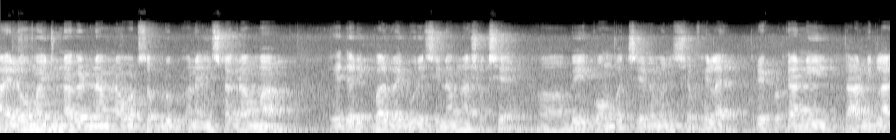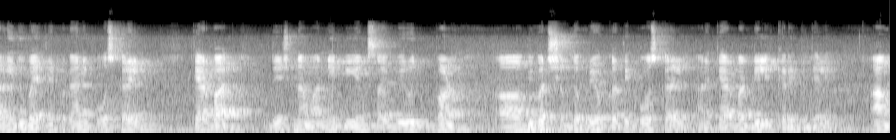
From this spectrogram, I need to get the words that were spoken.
આઈ લવ માય જુનાગઢ નામના વોટ્સઅપ ગ્રુપ અને ઇન્સ્ટાગ્રામમાં હેદર ઇકબાલભાઈ કુરેશી નામના શખ્સે બે કોમ વચ્ચે વૈમનસ્ય ફેલાય. તે પ્રકારની ધાર્મિક લાગણી દુભાય તે પ્રકારની પોસ્ટ કરેલ. ત્યારબાદ દેશના માનની પીએમ સાહેબ વિરુદ્ધ પણ વિભત શબ્દ પ્રયોગ કરતી પોસ્ટ કરેલ અને ત્યારબાદ ડિલીટ કરી દીધેલી. આમ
